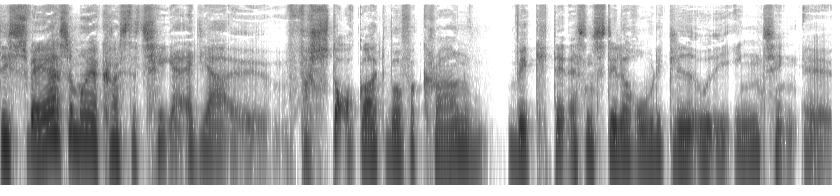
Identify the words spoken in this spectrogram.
desværre så må jeg konstatere, at jeg øh, forstår godt, hvorfor Crown Vic, den er sådan stille og roligt glædet ud i ingenting. Øh,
